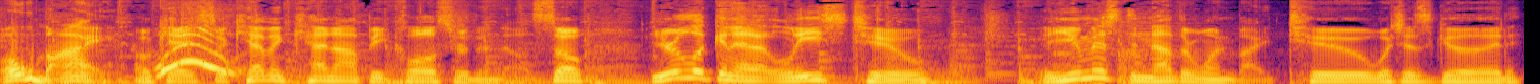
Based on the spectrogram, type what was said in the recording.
Oh my. Okay, so Kevin cannot be closer than those. So you're looking at at least two. You missed another one by two, which is good.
